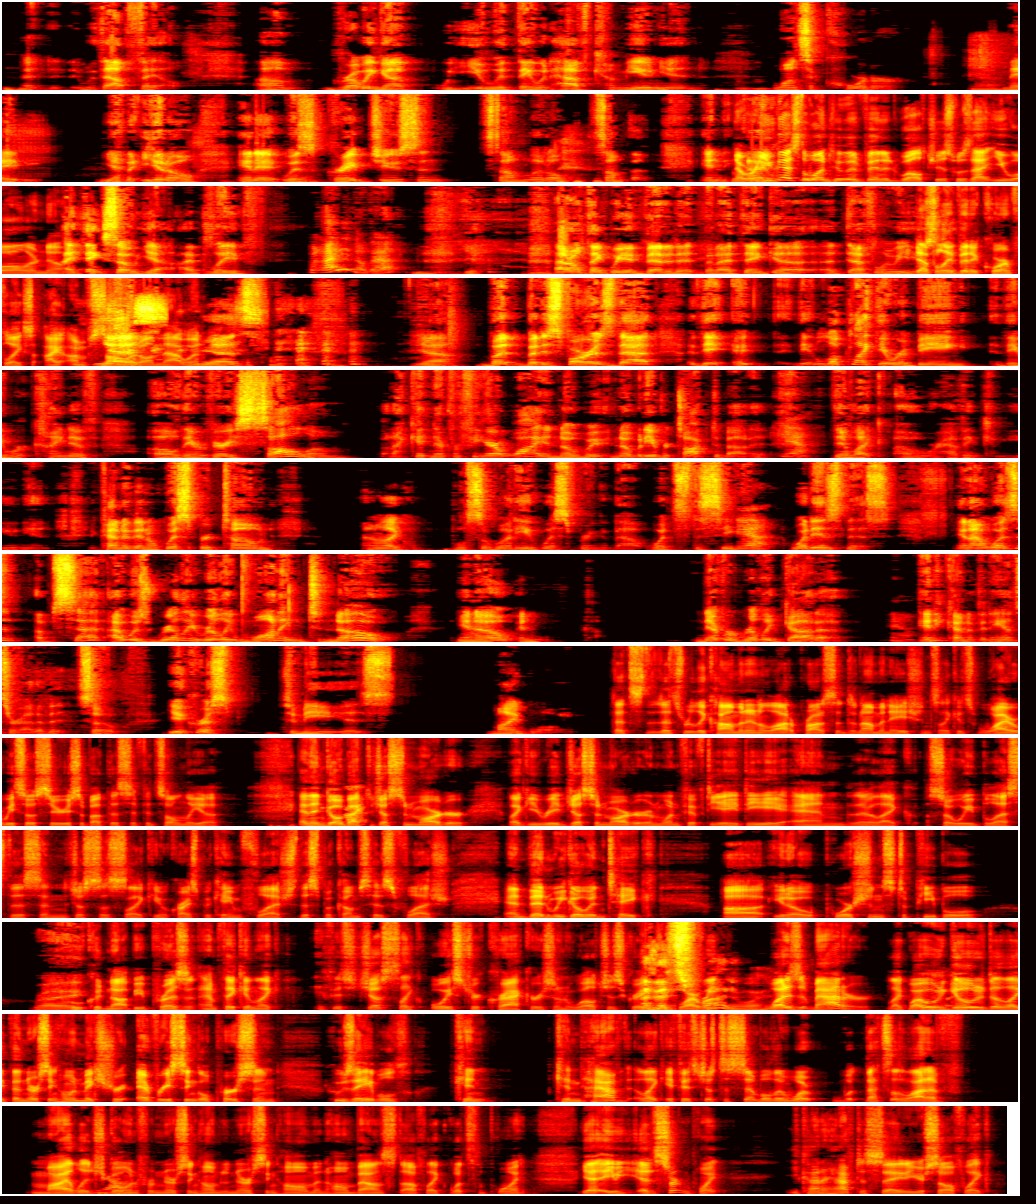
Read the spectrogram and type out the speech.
Mhm. uh, without fail. Um, growing up, we, you would they would have communion Mhm. once a quarter, Yeah. maybe. Yeah, you know, and it was grape juice and some little something. And Now, were I- you guys the one who invented Welch's? Was that you all or no? I think so. Yeah, I believe. But I didn't know that. I don't think we invented it, but I think uh, uh, definitely we you used definitely invented cornflakes. I, I'm solid Yes. on that one. Yes. Yeah, but but as far as that, they it, it looked like they were being they were kind of oh they were very solemn, but I could never figure out why, and nobody nobody ever talked about it. Yeah. They're like, oh, we're having communion, kind of in a whispered tone, and I'm like, well, so what are you whispering about? What's the secret? Yeah. What is this? And I wasn't upset. I was really really wanting to know, you Yeah. know, and never really got a Yeah. any kind of an answer out of it. So Eucharist to me is mind blowing. That's that's really common in a lot of Protestant denominations. Like, it's why are we so serious about this if it's only a and then go back to Justin Martyr, like you read Justin Martyr in 150 AD, and they're like, "So we bless this," and just as like you know, Christ became flesh, this becomes His flesh, and then we go and take, uh, you know, portions to people Right. who could not be present. And I'm thinking like, if it's just like oyster crackers and Welch's grape, That's why right. we? Why? Why does it matter? Like, why would we go to like the nursing home and make sure every single person who's able can can have like if it's just a symbol, then what? what that's a lot of mileage Yeah. going from nursing home to nursing home and homebound stuff. Like, what's the point? Yeah, you, at a certain point, you kind of have to say to yourself, like,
